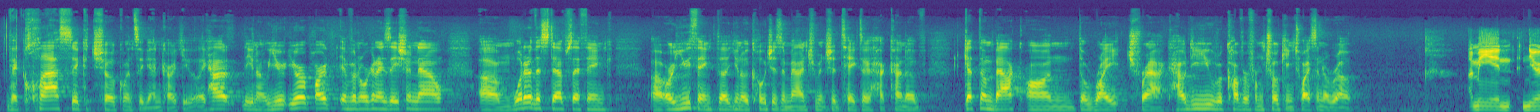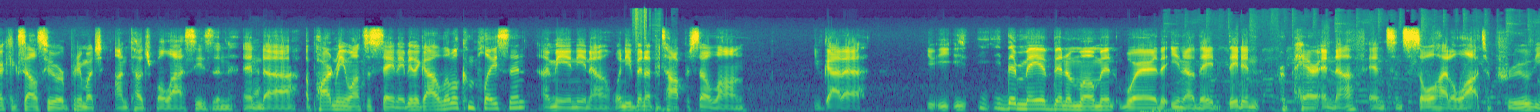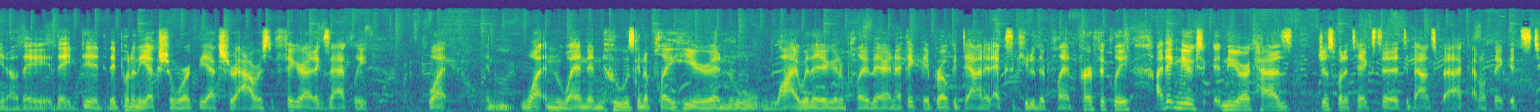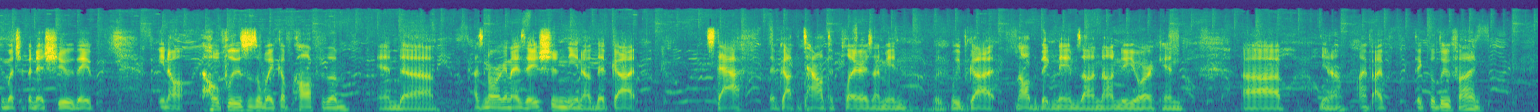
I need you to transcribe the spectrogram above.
the classic choke once again, KarQ. Like how you know you're, you're a part of an organization now. Um, what are the steps I think, uh, or you think that you know coaches and management should take to kind of get them back on the right track? How do you recover from choking twice in a row? I mean, New York Excelsior were pretty much untouchable last season, and uh, a part of me wants to say maybe they got a little complacent. I mean, you know, when you've been at the top for so long, you've got to. You, you, you, there may have been a moment where that you know they they didn't prepare enough, and since Seoul had a lot to prove, you know they they did they put in the extra work, the extra hours to figure out exactly what and what and when and who was going to play here and why were they going to play there and i think they broke it down and executed their plan perfectly. I think new york, new york has just what it takes to, to bounce back. I don't think it's too much of an issue. They've you know hopefully this was a wake-up call for them. And uh, as an organization you know they've got staff they've got the talented players. I mean we- we've got all the big names on, on new york and uh, you know I, I think they'll do fine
